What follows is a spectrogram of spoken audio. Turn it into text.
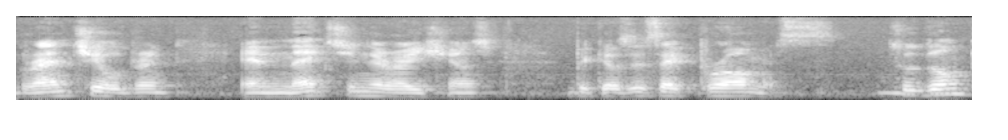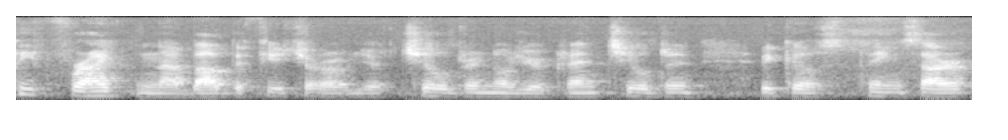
grandchildren and next generations because it's a promise. So don't be frightened about the future of your children or your grandchildren because things are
